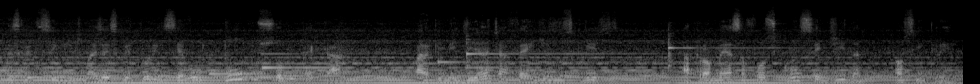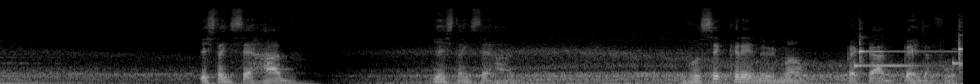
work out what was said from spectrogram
Está escrito o seguinte: Mas a Escritura encerrou tudo sobre o pecado, para que, mediante a fé em Jesus Cristo, a promessa fosse concedida aos que creem. Já está encerrado. Já está encerrado você crê, meu irmão, o pecado perde a força.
